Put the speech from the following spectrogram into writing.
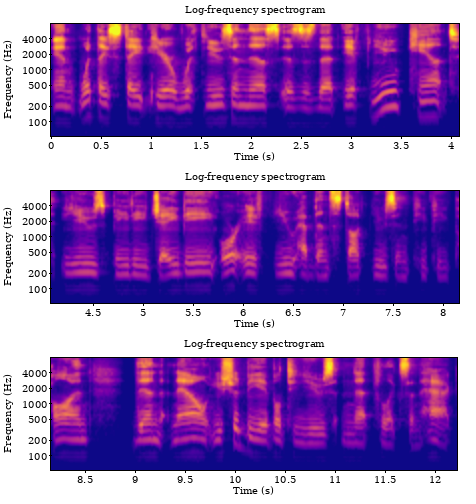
And what they state here with using this is, is that if you can't use BDJB or if you have been stuck using ppPwn, then now you should be able to use Netflix-N-Hack,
